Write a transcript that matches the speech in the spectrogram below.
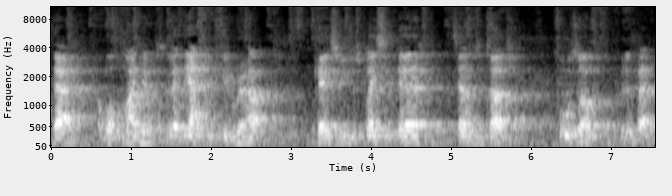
that I wobble my hips. Let the athlete figure it out. Okay, so you just place it there, tell them to touch, falls off, put it back,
